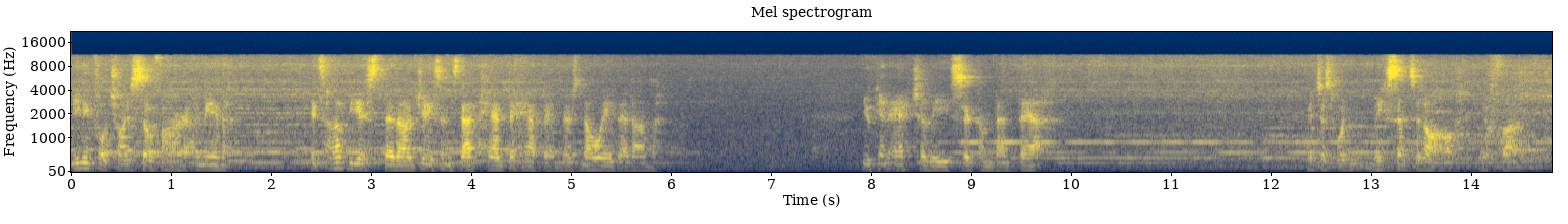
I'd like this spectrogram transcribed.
meaningful choice so far. I mean, it's obvious that uh, Jason's death had to happen. There's no way that um, you can actually circumvent that. It just wouldn't make sense at all if uh,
